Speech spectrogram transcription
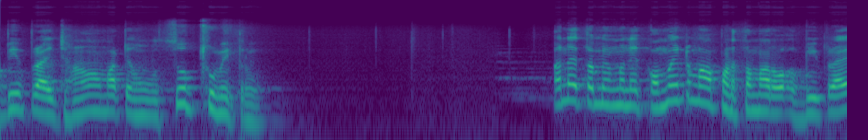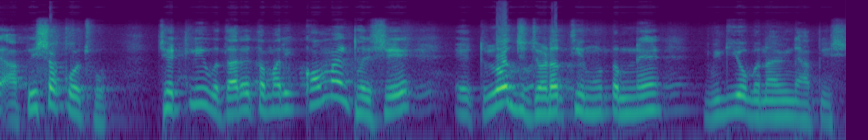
અભિપ્રાય જાણવા માટે હું ઉત્સુક છું મિત્રો. અને તમે મને કોમેન્ટમાં પણ તમારો અભિપ્રાય આપી શકો છો. જેટલી વધારે તમારી કોમેન્ટ હશે, એટલો જ ઝડપથી હું તમને વીડિયો બનાવીને આપીશ.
